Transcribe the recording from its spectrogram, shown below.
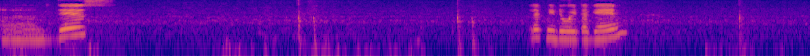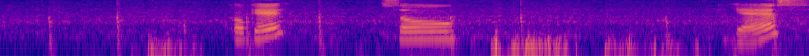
and this let me do it again okay so yes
